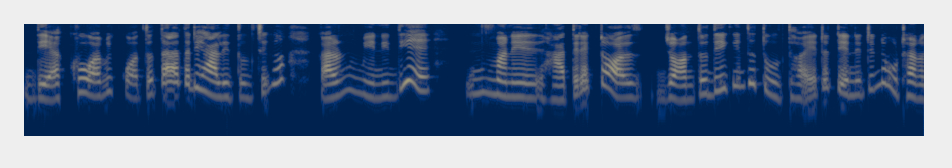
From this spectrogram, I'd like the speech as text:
দেখো আমি কত তাড়াতাড়ি হালি তুলছি গো। কারণ মিনি দিয়ে মানে হাতের একটা যন্ত্র দিয়ে কিন্তু তুলতে হয়। এটা টেনে টেনে উঠানো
